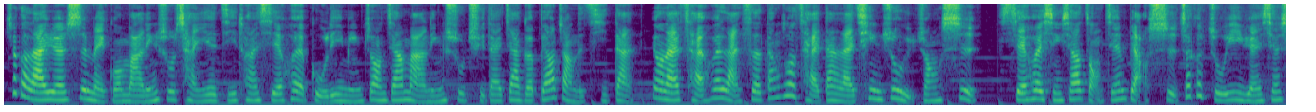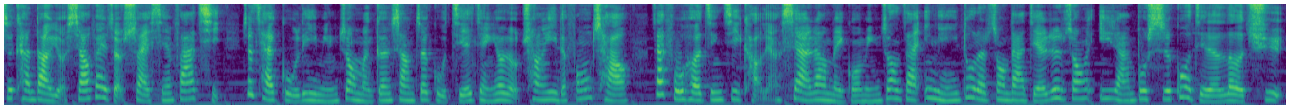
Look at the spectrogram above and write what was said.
这个来源是美国马铃薯产业集团协会鼓励民众将马铃薯取代价格飙涨的鸡蛋，用来彩绘染色当做彩蛋来庆祝与装饰。协会行销总监表示，这个主意原先是看到有消费者率先发起，这才鼓励民众们跟上这股节俭又有创意的风潮，在符合经济考量下，让美国民众在一年一度的重大节日中依然不失过节的乐趣。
